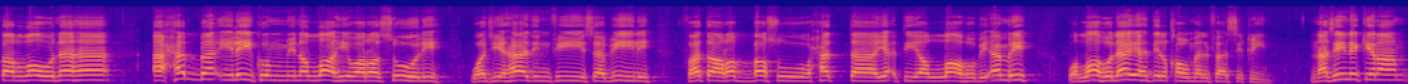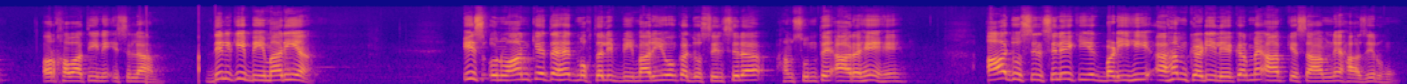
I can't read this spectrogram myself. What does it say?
ترضونها أحب إليكم من الله ورسوله وجهاد في سبيله فتربصوا حتى يأتي الله بأمره والله لا يهدي القوم الفاسقين. ناظرین کرام اور خواتین اسلام، دل کی بیماریاں، اس عنوان کے تحت مختلف بیماریوں کا جو سلسلہ ہم سنتے آ رہے ہیں، آج اس سلسلے کی ایک بڑی ہی اہم کڑی لے کر میں آپ کے سامنے حاضر ہوں۔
